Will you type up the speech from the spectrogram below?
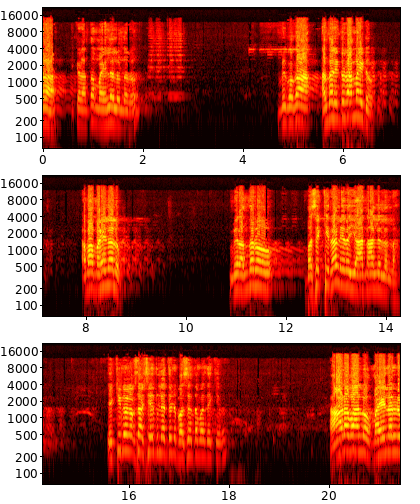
అమ్మా ఇక్కడ అంతా మహిళలు ఉన్నారు. మీకు ఒక అందరు ఇంటున్నారు అమ్మ ఇటు? అమ్మా మహిళలు. మీరందరూ బస్ ఎక్కిరా లేదా ఈ ఆరు నాలుగేళ్ళల్లా ఎక్కిన వాళ్ళు ఒకసారి చేతులు ఎత్తండి బస్సు ఎంతమంది ఎక్కిరు ఆడవాళ్ళు మహిళలు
